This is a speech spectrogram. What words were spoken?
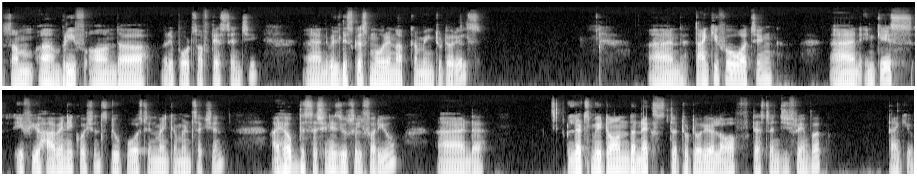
some uh, brief on the reports of TestNG and we'll discuss more in upcoming tutorials. And thank you for watching and in case if you have any questions do post in my comment section. I hope this session is useful for you. And uh, let's meet on the next tutorial of TestNG framework. Thank you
